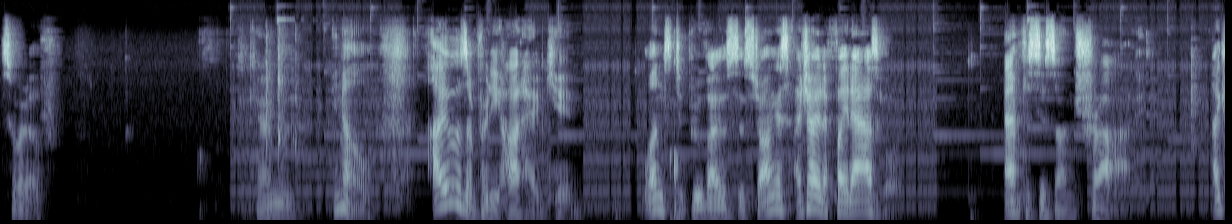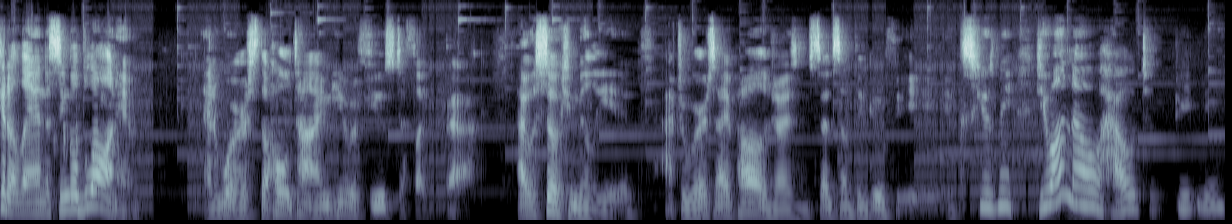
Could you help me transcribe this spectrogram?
Sort of. You know, I was a pretty hothead kid. Once, to prove I was the strongest, I tried to fight Asgore. Emphasis on tried. I could have landed a single blow on him. And worse, the whole time, he refused to fight back. I was so humiliated. Afterwards, I apologized and said something goofy. Excuse me, do you all know how to beat me?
